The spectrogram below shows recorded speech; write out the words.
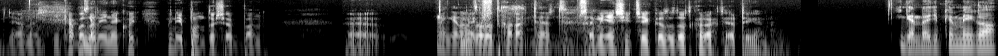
Ugye, hanem inkább az a lényeg, hogy minél pontosabban uh, igen, az adott karaktert. Személyesítsék az adott karaktert, igen. Igen, de egyébként még a,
